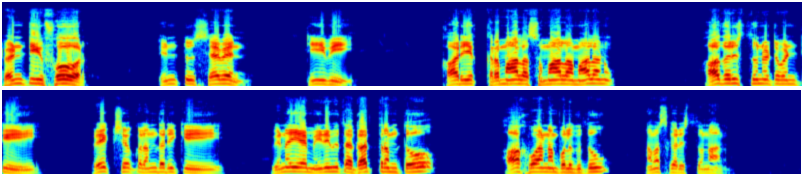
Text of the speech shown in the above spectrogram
Twenty four into seven TV కార్యక్రమాల సుమాలమాలను ఆదరిస్తున్నటువంటి ప్రేక్షకులందరికీ వినయ మిడిమిత గాత్రంతో ఆహ్వానం పలుకుతూ నమస్కరిస్తున్నాను.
